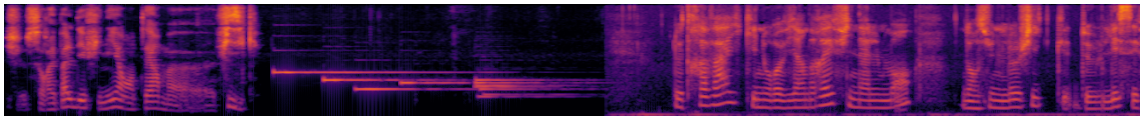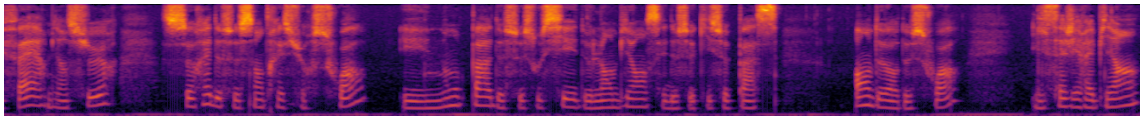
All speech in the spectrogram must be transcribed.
je saurais pas le définir en termes euh, physiques. Le travail qui nous reviendrait finalement, dans une logique de laisser faire bien sûr, serait de se centrer sur soi et non pas de se soucier de l'ambiance et de ce qui se passe en dehors de soi, il s'agirait bien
